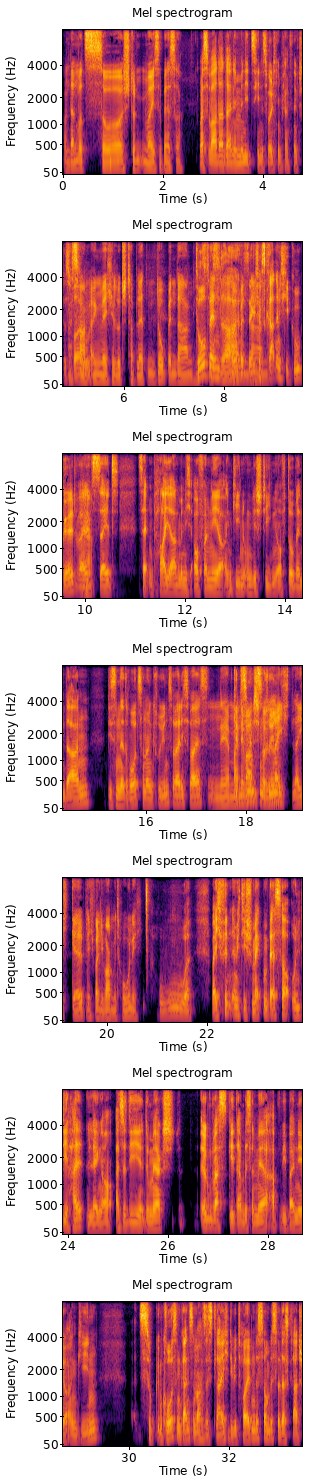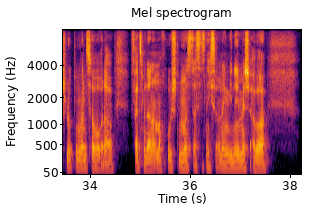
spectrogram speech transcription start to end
und dann wird es so stundenweise besser. Was war da deine Medizin? Das wollte ich nämlich als nächstes Es waren fragen. irgendwelche Lutschtabletten, Dobendan. Dobendan. das. Ich habe es gerade nämlich gegoogelt, weil Ja. seit, seit ein paar Jahren bin ich auch von Neoangin umgestiegen auf Dobendan. Die sind nicht rot, sondern grün, soweit ich es weiß. Nee, meine Gibt's waren so grün? leicht, leicht gelblich, weil die waren mit Honig. Uh, weil ich finde nämlich, die schmecken besser und die halten länger. Also die, du merkst, irgendwas geht da ein bisschen mehr ab wie bei Neoangin. So, Im Großen und Ganzen machen sie das Gleiche, die betäuben das so ein bisschen, das gerade schlucken und so, oder falls man dann auch noch husten muss, dass es nicht so unangenehm ist, aber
